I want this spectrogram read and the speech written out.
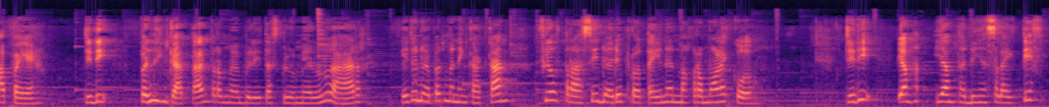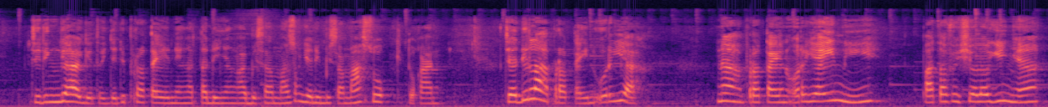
apa ya? Jadi, peningkatan permeabilitas glomerular itu dapat meningkatkan filtrasi dari protein dan makromolekul. Jadi, yang yang tadinya selektif jadi enggak gitu. Jadi protein yang tadinya nggak bisa masuk jadi bisa masuk gitu kan. Jadilah protein urea. Nah, protein urea ini patofisiologinya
